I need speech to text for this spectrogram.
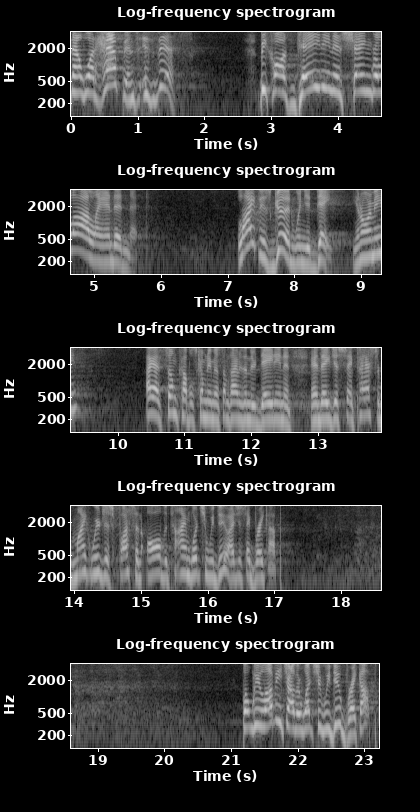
Now, what happens is this because dating is Shangri La land, isn't it? Life is good when you date. You know what I mean? I have some couples come to me sometimes and they're dating and, and they just say, Pastor Mike, we're just fussing all the time. What should we do? I just say, break up. but we love each other. What should we do? Break up.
